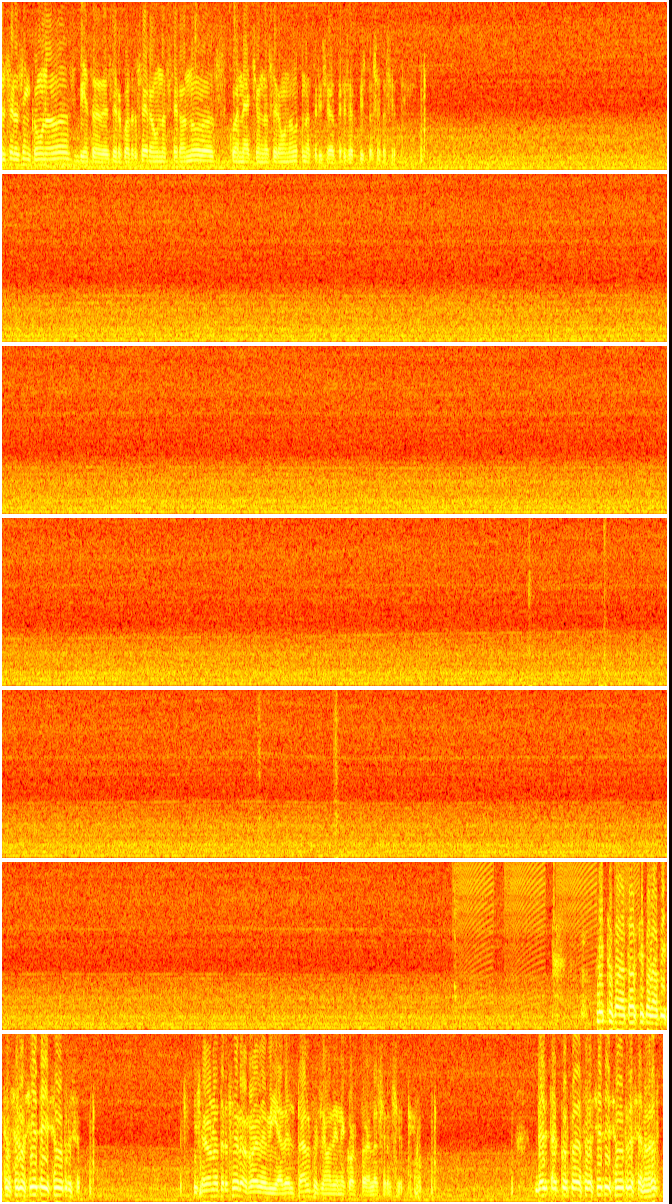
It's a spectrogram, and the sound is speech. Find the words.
Gol 0512, viento de 040, 10 nudos, QNH 1011, autorizado tercer pista 07. Listo para taxi para la pista 07 y 030. Y 0130, ruede vía Delta Alfa, se llama tiene corto de la 07. Delta corto de 07 y 030, ¿verdad?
